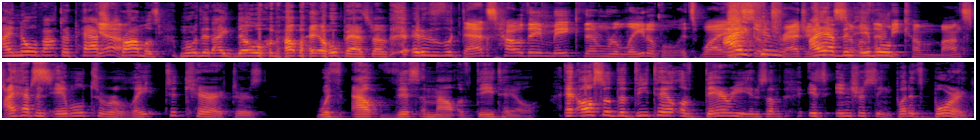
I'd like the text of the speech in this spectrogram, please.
I know about their past yeah. traumas more than I know about my own past traumas. And it's like that's how they make them relatable. It's why it's I so can, tragic. I have been able become monsters. I have been able to relate to characters without this amount of detail. And also the detail of dairy and stuff is interesting, but it's boring.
